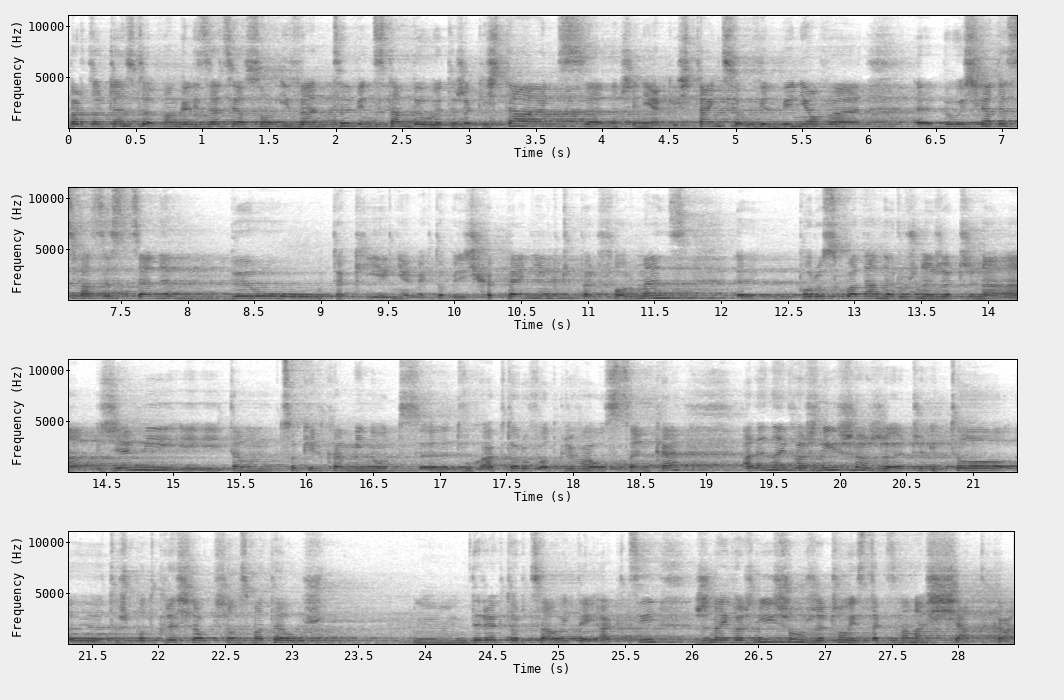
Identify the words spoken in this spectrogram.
bardzo często ewangelizacja są eventy, więc tam były też jakieś tańce, znaczy nie jakieś tańce uwielbieniowe, e, były świadectwa ze sceny, był taki, nie wiem jak to powiedzieć, happening czy performance, e, porozkładane różne rzeczy na ziemi i, i tam co kilka minut e, dwóch aktorów odgrywało scenkę, ale najważniejsza rzecz i to też podkreślał ksiądz Mateusz dyrektor całej tej akcji, że najważniejszą rzeczą jest tak zwana siatka.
